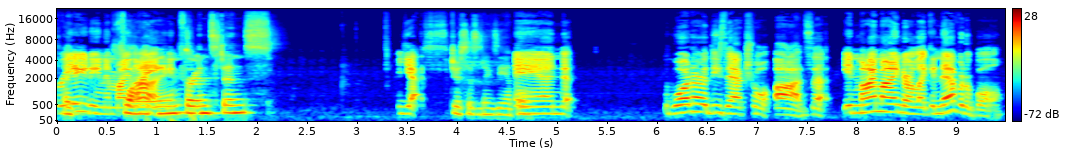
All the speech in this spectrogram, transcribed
creating like in my flying, mind? For instance. Yes. Just as an example. And what are these actual odds that in my mind are like inevitable,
